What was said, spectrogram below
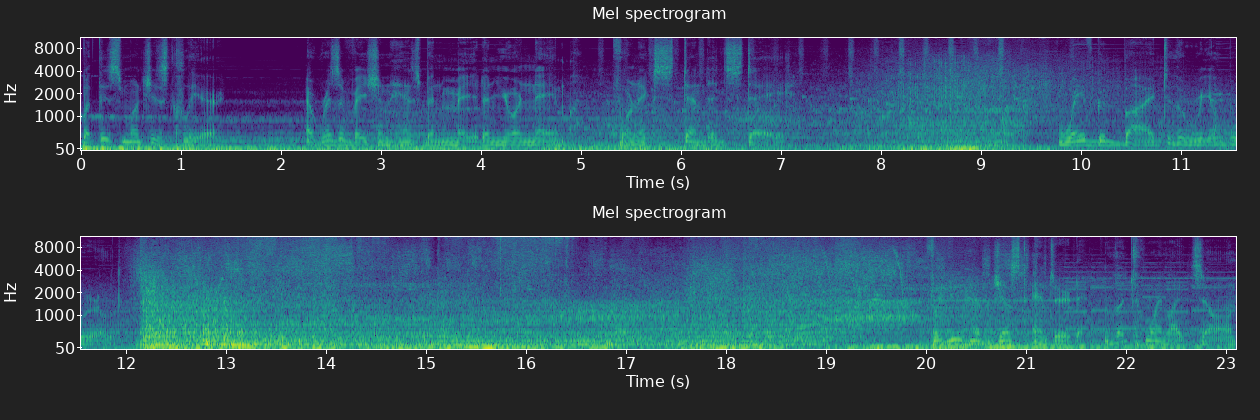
but this much is clear. A reservation has been made in your name for an extended stay. Wave goodbye to the real world. Just entered the Twilight Zone.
